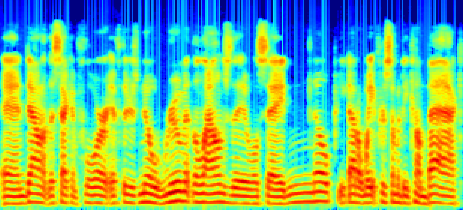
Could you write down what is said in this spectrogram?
and down at the second floor. If there's no room at the lounge, they will say nope, you got to wait for somebody to come back.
